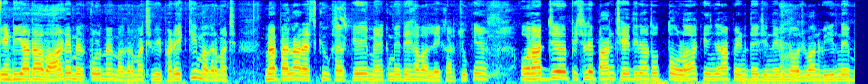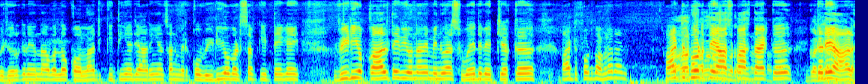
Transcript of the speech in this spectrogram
ਇੰਡੀਆ ਦਾ ਅਵਾਰਡ ਹੈ ਮੇਰੇ ਕੋਲ ਮੈਂ ਮਗਰਮੱਛ ਵੀ ਫੜੇ। 21 ਮਗਰਮੱਛ ਮੈਂ ਪਹਿਲਾਂ ਰੈਸਕਿਊ ਕਰਕੇ ਮਹਿਕਮੇ ਦੇ ਹਵਾਲੇ ਕਰ ਚੁੱਕਿਆ ਔਰ ਅੱਜ ਪਿਛਲੇ 5-6 ਦਿਨਾਂ ਤੋਂ ਧੌਲਾ ਕਿੰਗਰਾ ਪਿੰਡ ਦੇ ਜਿੰਨੇ ਵੀ ਨੌਜਵਾਨ ਵੀਰ ਨੇ ਬਜ਼ੁਰਗ ਨੇ ਉਹਨਾਂ ਵੱਲੋਂ ਕਾਲਾਂ ਕੀਤੀਆਂ ਜਾ ਰਹੀਆਂ ਸਨ। ਮੇਰੇ ਕੋਲ ਵੀਡੀਓ WhatsApp ਕੀਤੇ ਗਏ। ਵੀਡੀਓ ਕਾਲ ਤੇ ਵੀ ਉਹਨਾਂ ਨੇ ਮੈਨੂੰ ਇਹ ਸੂਏ ਦੇ ਵਿੱਚ ਇੱਕ 8 ਫੁੱਟ ਦਾ ਹੋਣਾ ਰਾਜ? 8 ਫੁੱਟ ਦੇ ਆਸ-ਪਾਸ ਦਾ ਇੱਕ ਘੜਿਆਲ।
